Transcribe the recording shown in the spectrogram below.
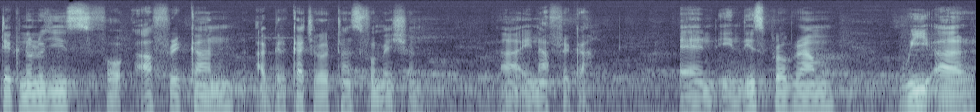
Technologies for African Agricultural Transformation uh, in Africa. And in this program, we are,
